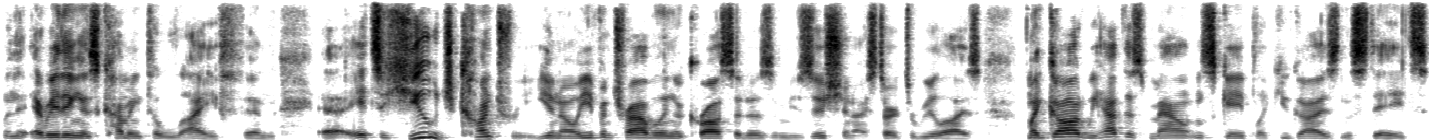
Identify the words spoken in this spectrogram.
when the, everything is coming to life, and uh, it's a huge country. You know, even traveling across it as a musician, I start to realize, my God, we have this mountainscape like you guys in the states,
